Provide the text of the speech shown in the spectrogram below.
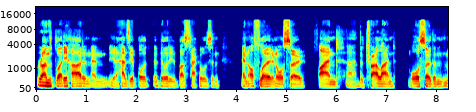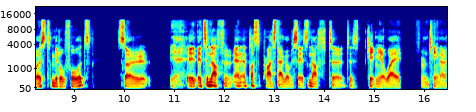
runs bloody hard and, and you know, has the ability to bust tackles and, and offload and also find uh, the try line more so than most middle forwards. So yeah, it, it's enough, and, and plus the price tag, obviously, it's enough to to keep me away from Tino.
